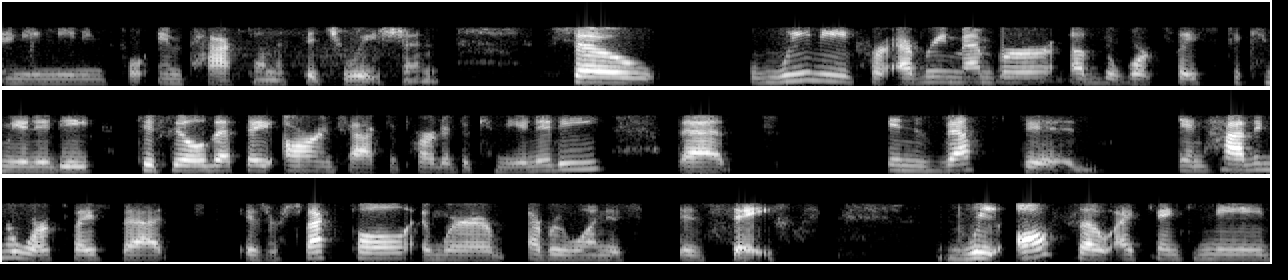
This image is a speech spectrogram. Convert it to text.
any meaningful impact on the situation so we need for every member of the workplace to community to feel that they are in fact a part of a community that's invested in having a workplace that is respectful and where everyone is is safe we also, I think, need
